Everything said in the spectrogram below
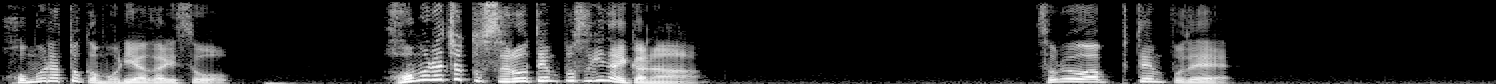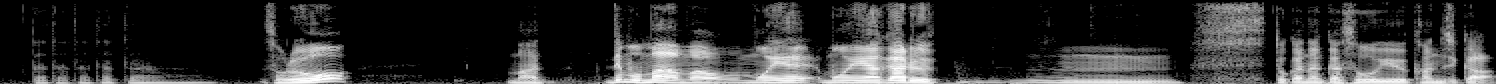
穂村とか盛り上がりそう。穂村ちょっとスローテンポすぎないかな？それをアップテンポでダダダダダそれをまあでもまあまあ燃え燃え上がるうんとかなんかそういう感じか。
